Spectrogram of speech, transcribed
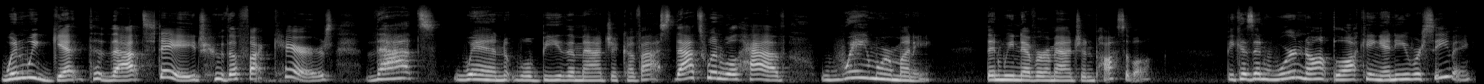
when we get to that stage, who the fuck cares? That's when will be the magic of us. That's when we'll have way more money than we never imagined possible. Because then we're not blocking any receiving.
